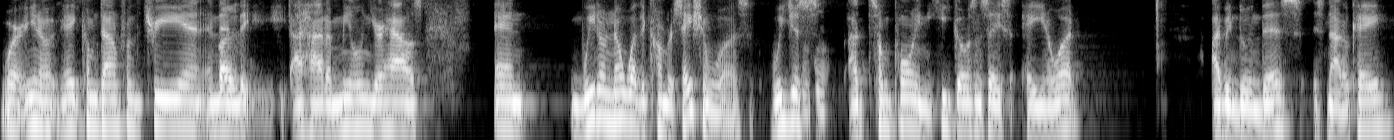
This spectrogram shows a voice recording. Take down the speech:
where you know, hey, come down from the tree, and and then they, I had a meal in your house, and we don't know what the conversation was. We just mm-hmm. at some point he goes and says, "Hey, you know what? I've been doing this. It's not okay.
